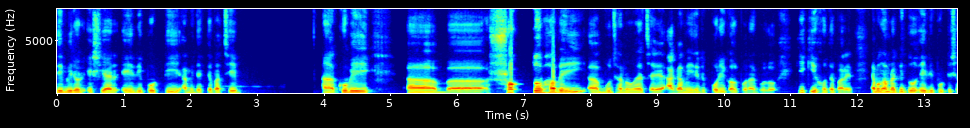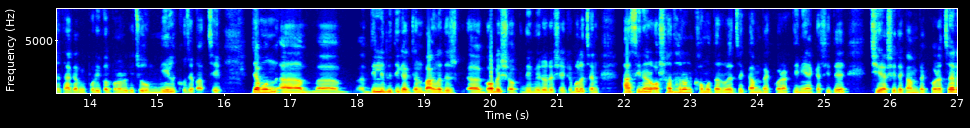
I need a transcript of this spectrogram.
দি মিরর এশিয়ার এই রিপোর্টটি আমি দেখতে পাচ্ছি। খুবই শক্তভাবেই বোঝানো হয়েছে আগামীর পরিকল্পনাগুলো। কি কি হতে পারে? এবং আমরা কিন্তু এই রিপোর্টটির সাথে আগামী পরিকল্পনারও কিছু মিল খুঁজে পাচ্ছি। যেমন দিল্লি ভিত্তিক একজন বাংলাদেশ গবেষক দি মিরর এশিয়াকে বলেছেন, হাসিনার অসাধারণ ক্ষমতা রয়েছে কামব্যাক করার। তিনি একাশিতে, ছিয়াশিতে কামব্যাক করেছেন।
